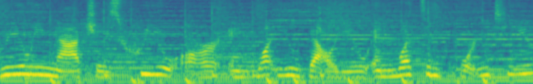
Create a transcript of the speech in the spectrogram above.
really matches who you are and what you value and what's important to you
